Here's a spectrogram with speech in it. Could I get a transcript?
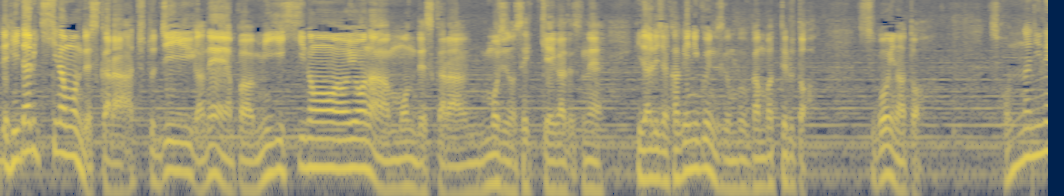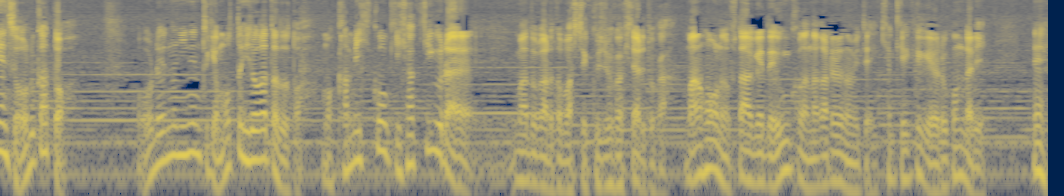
で左利きなもんですからちょっと字がねやっぱ右利きのようなもんですから文字の設計がですね左じゃ書きにくいんですけど僕頑張ってると。すごいなと。そんな2年生おるかと。俺の2年の時はもっとひどかったぞと。もう紙飛行機100機ぐらい窓から飛ばして苦情が来たりとかマンホールの蓋開けてうんこが流れるのを見てキャッキャッキャッキャ喜んだり。ね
